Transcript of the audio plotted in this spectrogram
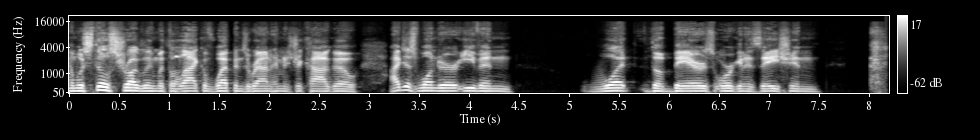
and was still struggling with the lack of weapons around him in Chicago. I just wonder even what the Bears organization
